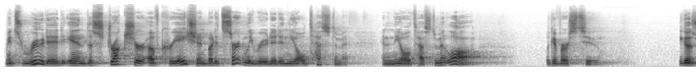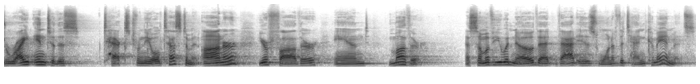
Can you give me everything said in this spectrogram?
It's rooted in the structure of creation, but it's certainly rooted in the Old Testament and in the Old Testament law. Look at verse 2. He goes right into this text from the Old Testament honor your father and mother. Now, some of you would know that that is one of the Ten Commandments.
